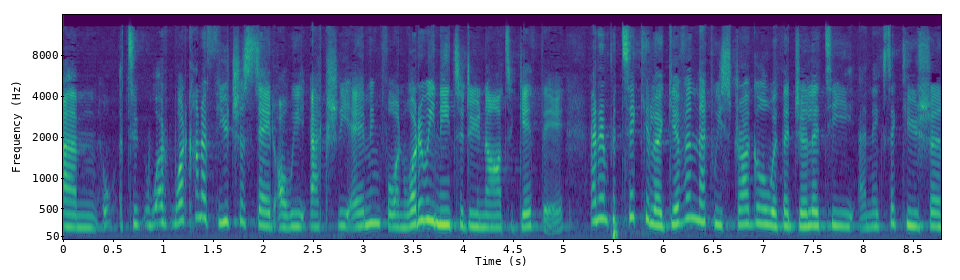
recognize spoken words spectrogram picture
Um, to, what, what kind of future state are we actually aiming for, and what do we need to do now to get there? And in particular, given that we struggle with agility and execution,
